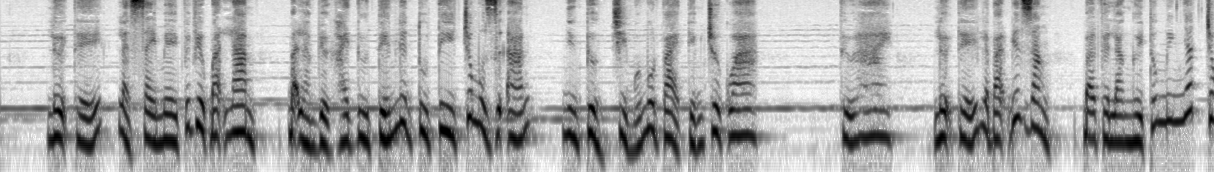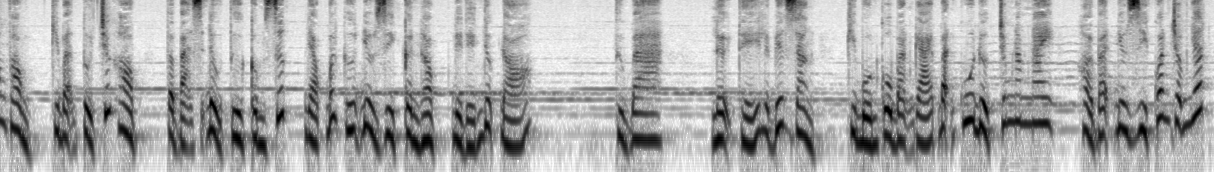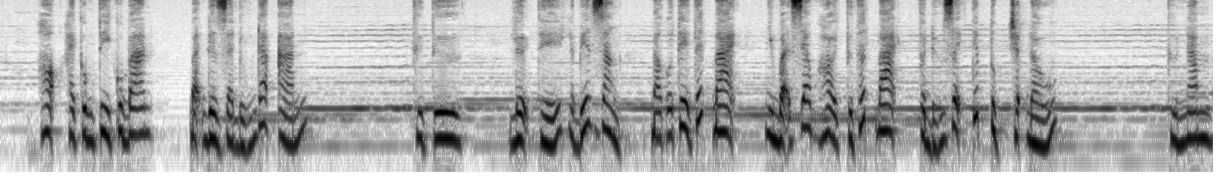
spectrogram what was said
lợi thế là say mê với việc bạn làm. Bạn làm việc 24 tiếng liền tù tì trong một dự án nhưng tưởng chỉ mới một vài tiếng trôi qua. Thứ hai, lợi thế là bạn biết rằng bạn phải là người thông minh nhất trong phòng khi bạn tổ chức họp và bạn sẽ đầu tư công sức để học bất cứ điều gì cần học để đến được đó. Thứ ba, lợi thế là biết rằng khi bốn cô bạn gái bạn cua được trong năm nay hỏi bạn điều gì quan trọng nhất, họ hay công ty của bạn, bạn đưa ra đúng đáp án. Thứ tư, lợi thế là biết rằng bạn có thể thất bại nhưng bạn sẽ học hỏi từ thất bại và đứng dậy tiếp tục trận đấu. Thứ năm,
